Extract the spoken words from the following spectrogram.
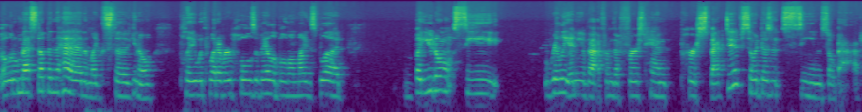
a little messed up in the head and likes to, you know, play with whatever holes available and likes blood. But you don't see really any of that from the firsthand perspective, so it doesn't seem so bad.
